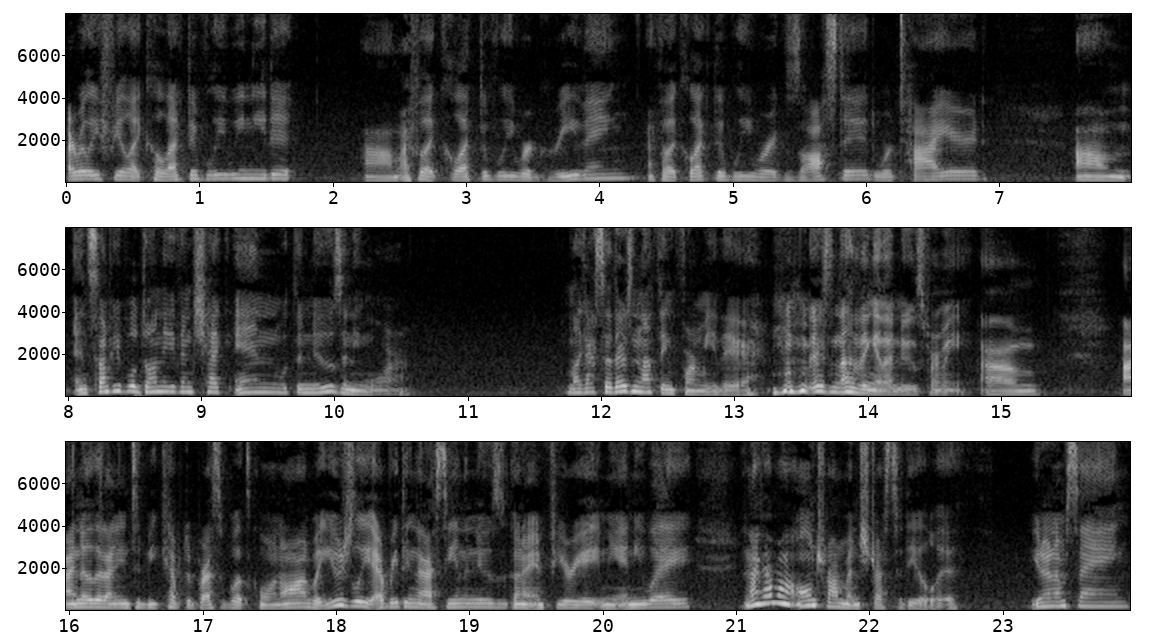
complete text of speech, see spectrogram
I really feel like collectively we need it. Um, I feel like collectively we're grieving. I feel like collectively we're exhausted. We're tired. Um, and some people don't even check in with the news anymore. Like I said, there's nothing for me there. there's nothing in the news for me. Um, I know that I need to be kept abreast of what's going on, but usually everything that I see in the news is going to infuriate me anyway. And I got my own trauma and stress to deal with. You know what I'm saying?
